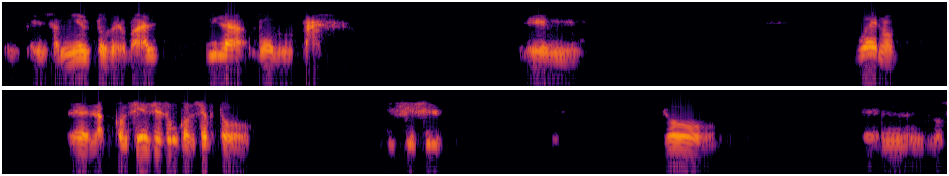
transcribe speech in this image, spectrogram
el pensamiento verbal y la voluntad. Eh, bueno, eh, la conciencia es un concepto difícil. Yo, en los,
